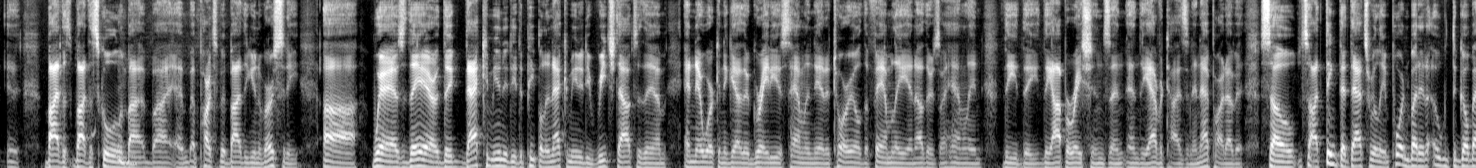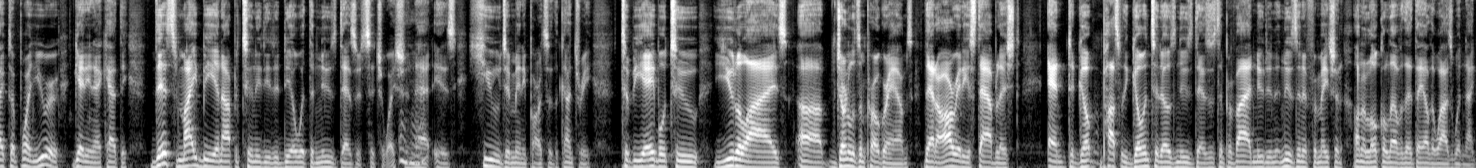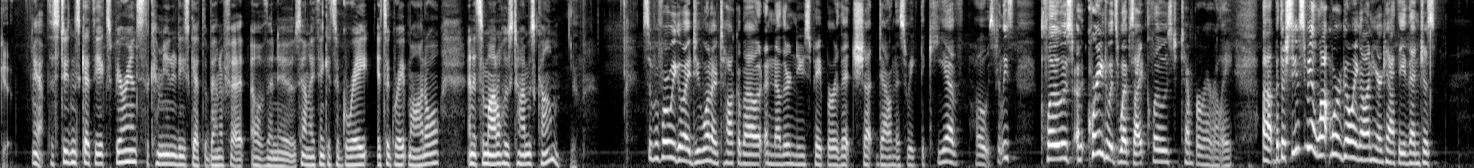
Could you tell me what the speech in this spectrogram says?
by the by the school and by by and parts of it by the university. Uh, Whereas there, the that community, the people in that community reached out to them, and they're working together. Grady is handling the editorial, the family and others are handling the the the operations and and the advertising and that part of it. So so I think that that's really important. But it, oh, to go back to a point you were getting at, Kathy, this might be an opportunity to deal with the news desert situation mm-hmm. that is huge in many parts of the country to be able to utilize uh, journalism programs that are already established and to go possibly go into those news deserts and provide new, news and information on a local level that they otherwise would not get. Yeah, the students get the experience, the communities get the benefit of the news, and I think it's a great it's a great model, and it's a model whose time has come. Yeah. So before we go, I do want to talk about another newspaper that shut down this week, the Kiev Post, at least closed, according to its website, closed temporarily. Uh, but there seems to be a lot more going on here, Kathy, than just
